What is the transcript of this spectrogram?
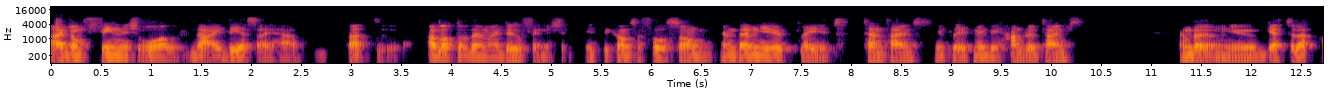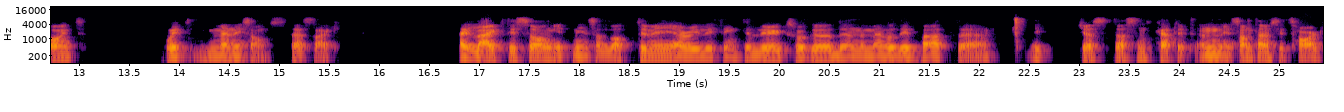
I don't finish all the ideas I have, but a lot of them I do finish it. It becomes a full song, and then you play it 10 times, you play it maybe 100 times, and then you get to that point with many songs that's like, I like this song, it means a lot to me. I really think the lyrics were good and the melody, but uh, it just doesn't cut it. And sometimes it's hard,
